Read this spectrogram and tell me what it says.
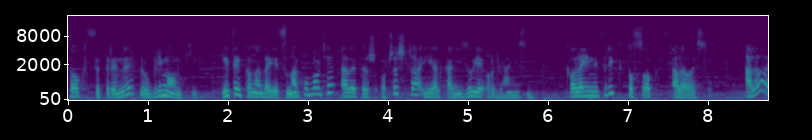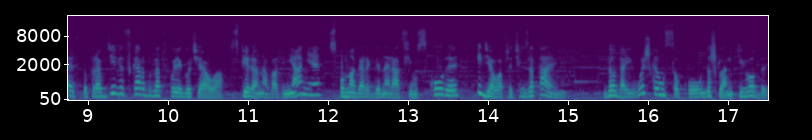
Sok z cytryny lub limonki. Nie tylko nadaje smaku wodzie, ale też oczyszcza i alkalizuje organizm. Kolejny trik to sok z aloesu. Aloes to prawdziwy skarb dla Twojego ciała. Wspiera nawadnianie, wspomaga regenerację skóry i działa przeciwzapalnie. Dodaj łyżkę soku do szklanki wody.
